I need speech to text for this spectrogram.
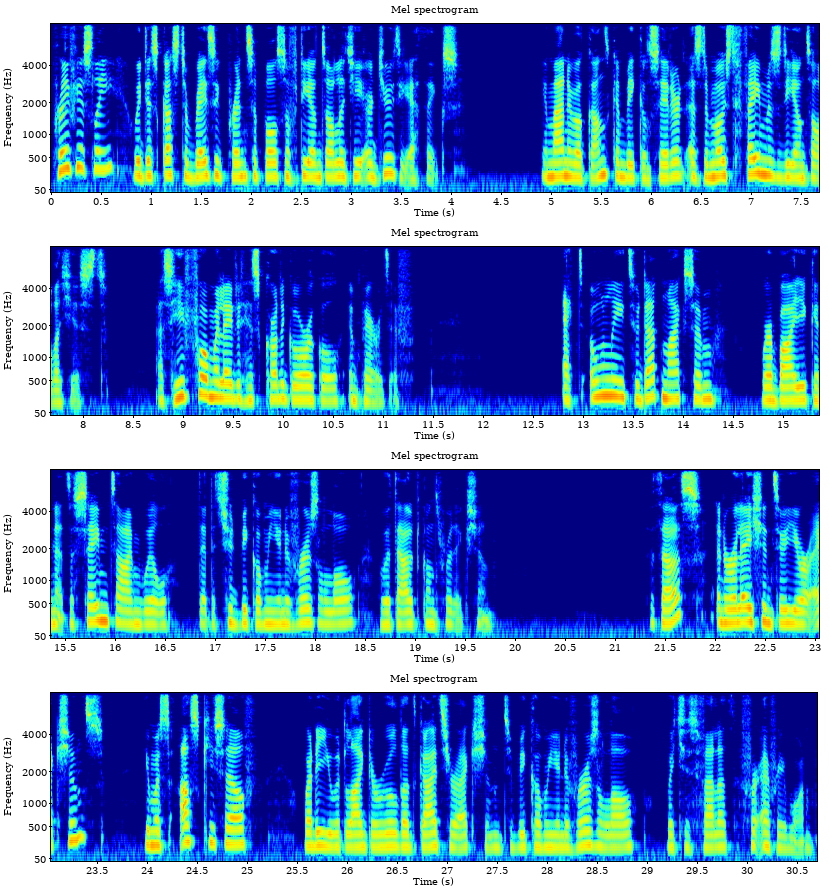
Previously, we discussed the basic principles of deontology or duty ethics. Immanuel Kant can be considered as the most famous deontologist, as he formulated his categorical imperative. Act only to that maxim whereby you can at the same time will that it should become a universal law without contradiction. Thus, in relation to your actions, you must ask yourself whether you would like the rule that guides your action to become a universal law which is valid for everyone.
